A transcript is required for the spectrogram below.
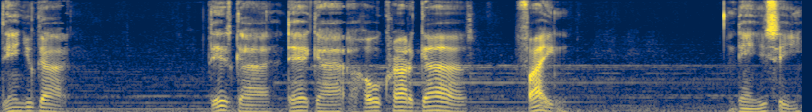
Then you got this guy, that guy, a whole crowd of guys fighting. And then you see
